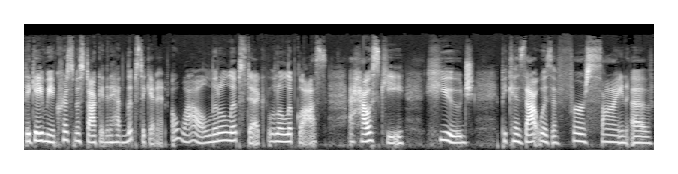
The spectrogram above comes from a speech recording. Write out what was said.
they gave me a Christmas stocking that had lipstick in it. Oh wow, little lipstick, little lip gloss, a house key, huge, because that was a first sign of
